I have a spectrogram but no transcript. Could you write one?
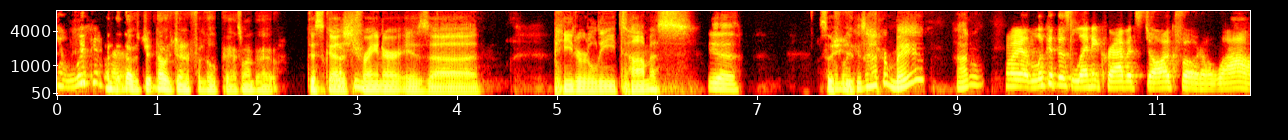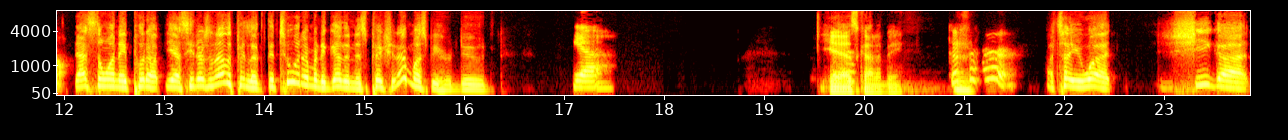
Yeah, look at That her. was that was Jennifer Lopez. My bad. This guy, Yeah, she- trainer, is uh, Peter Lee Thomas. Yeah, So I'm she like, is that her man? I don't. Oh my god, look at this Lenny Kravitz dog photo. Wow. That's the one they put up. Yeah, see, there's another. pi- Look, the two of them are together in this picture. That must be her dude. Yeah. Yeah, it's got to be. Good Hmm. for her. I'll tell you what, she got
